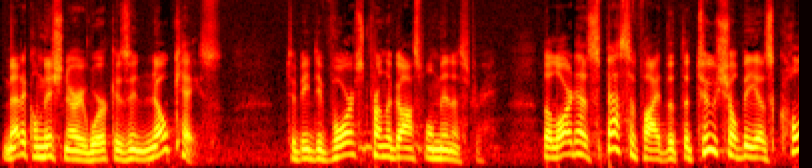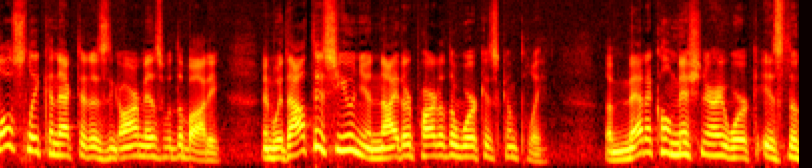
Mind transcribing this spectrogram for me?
medical missionary work is in no case to be divorced from the gospel ministry. The Lord has specified that the two shall be as closely connected as the arm is with the body, and without this union, neither part of the work is complete. The medical missionary work is the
